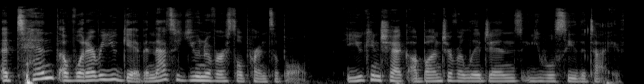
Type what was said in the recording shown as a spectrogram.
A tenth of whatever you give, and that's a universal principle. You can check a bunch of religions, you will see the tithe.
